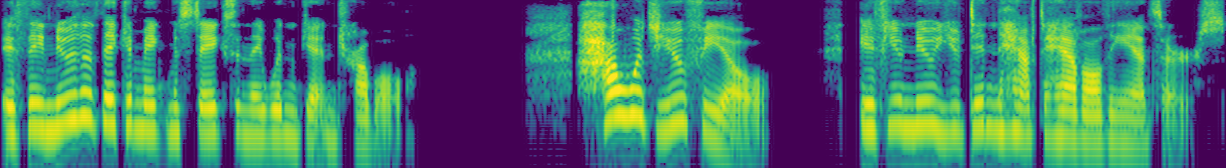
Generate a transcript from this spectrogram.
If they knew that they could make mistakes and they wouldn't get in trouble? How would you feel if you knew you didn't have to have all the answers?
